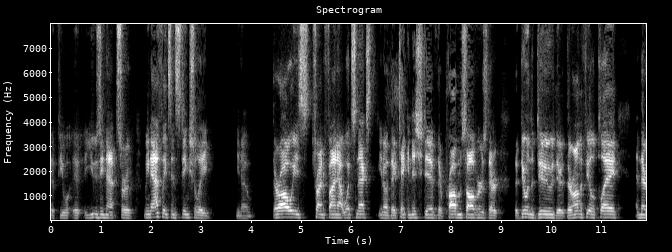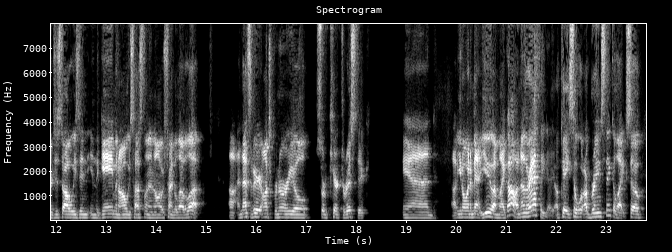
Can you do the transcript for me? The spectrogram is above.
if you using that sort of i mean athletes instinctually you know they're always trying to find out what's next. You know, they take initiative. They're problem solvers. They're they're doing the do. They're they're on the field of play, and they're just always in in the game and always hustling and always trying to level up. Uh, and that's a very entrepreneurial sort of characteristic. And uh, you know, when I met you, I'm like, oh, another athlete. Okay, so our brains think alike. So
